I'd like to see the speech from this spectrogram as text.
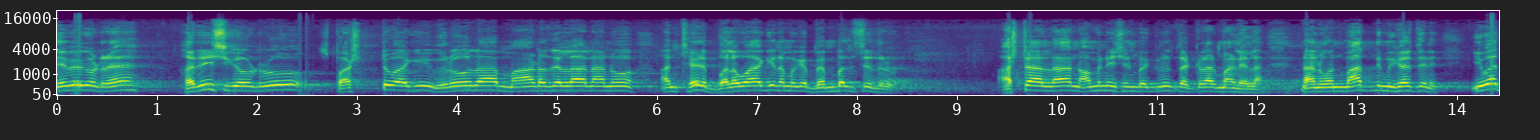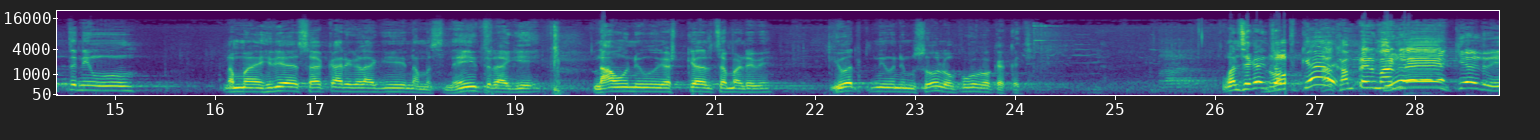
ದೇವೇಗೌಡ್ರೆ, ಹರೀಶ್ ಗೌಡರು ಸ್ಪಷ್ಟವಾಗಿ ವಿರೋಧ ಮಾಡೋದಿಲ್ಲ ನಾನು ಅಂಥೇಳಿ ಬಲವಾಗಿ ನಮಗೆ ಬೆಂಬಲಿಸಿದರು. ಅಷ್ಟೇ ಅಲ್ಲ ನಾಮಿನೇಷನ್ ಬಗ್ಗೆನೂ ತಕರಾರು ಮಾಡಲಿಲ್ಲ. ನಾನು ಒಂದು ಮಾತು ನಿಮಗೆ ಹೇಳ್ತೀನಿ. ಇವತ್ತು ನೀವು ನಮ್ಮ ಹಿರಿಯ ಸಹಕಾರಿಗಳಾಗಿ, ನಮ್ಮ ಸ್ನೇಹಿತರಾಗಿ, ನಾವು ನೀವು ಎಷ್ಟು ಕೆಲಸ ಮಾಡೀವಿ ಇವತ್ತು ನೀವು ನಿಮ್ಮ ಸೋಲು ಒಪ್ಕೋಬೇಕಾಕತಿ ಒಂದು ಸೆಕೆಂಡ್ ಕಂಪ್ಲೀಟ್ ಮಾಡ್ಲಿ. ಕೇಳ್ರಿ.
